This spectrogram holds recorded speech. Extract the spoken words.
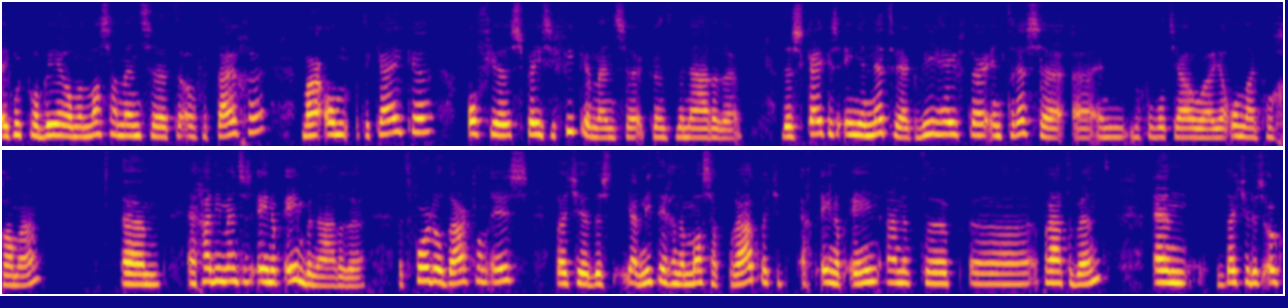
ik moet proberen om een massa mensen te overtuigen. Maar om te kijken of je specifieke mensen kunt benaderen. Dus kijk eens in je netwerk. Wie heeft er interesse in bijvoorbeeld jouw, jouw online programma? Um, en ga die mensen eens één op één benaderen. Het voordeel daarvan is dat je dus ja, niet tegen de massa praat, dat je echt één op één aan het uh, praten bent. En dat je dus ook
